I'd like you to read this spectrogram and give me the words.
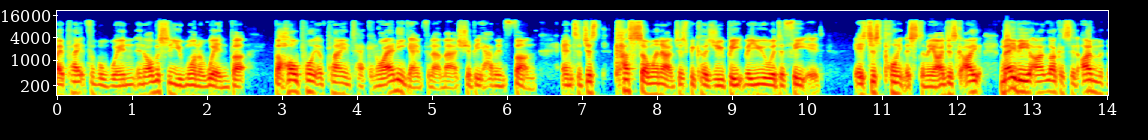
They play it for the win, and obviously you want to win, but the whole point of playing Tekken or any game for that matter should be having fun. And to just cuss someone out just because you beat, that you were defeated, it's just pointless to me. I just, I maybe, I, like I said, I'm,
